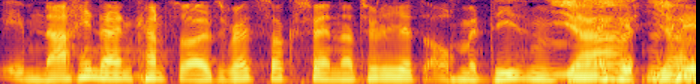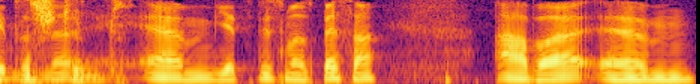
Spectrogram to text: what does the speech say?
im Nachhinein kannst du als Red Sox-Fan natürlich jetzt auch mit diesem ja, Ergebnis ja, leben. Das ne? stimmt. Ähm, jetzt wissen wir es besser. Aber ähm,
